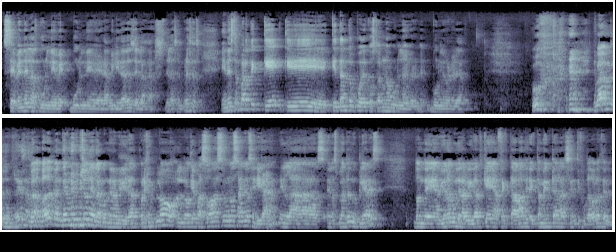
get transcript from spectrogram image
se venden las vulnerabilidades de las, de las empresas. En esta parte, ¿qué, qué, qué tanto puede costar una vulnerabilidad? Uf, va, va, va, a depender mucho de la vulnerabilidad. Por ejemplo, lo que pasó hace unos años en Irán, en las, en las plantas nucleares, donde había una vulnerabilidad que afectaba directamente a las centrifugadoras del,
